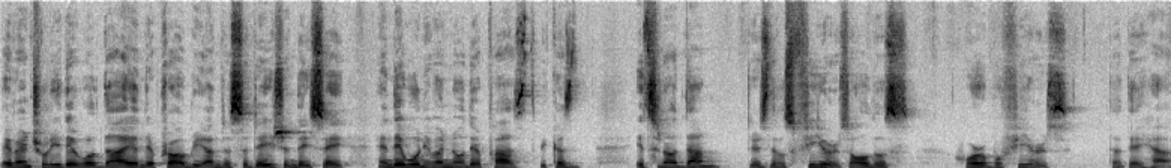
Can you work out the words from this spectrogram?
Eventually, they will die and they're probably under sedation, they say, and they won't even know their past because it's not done. There's those fears, all those horrible fears that they have.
